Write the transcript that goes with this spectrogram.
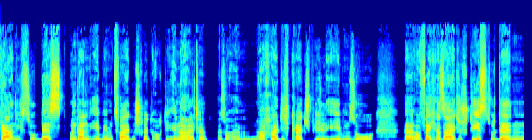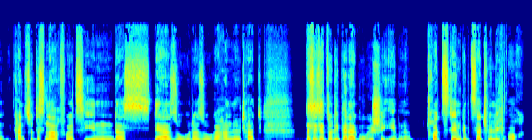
gar nicht so bist. Und dann eben im zweiten Schritt auch die Inhalte. Bei so einem Nachhaltigkeitsspiel ebenso. Äh, auf welcher Seite stehst du denn? Kannst du das nachvollziehen, dass der so oder so gehandelt hat? Das ist jetzt so die pädagogische Ebene. Trotzdem gibt es natürlich auch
